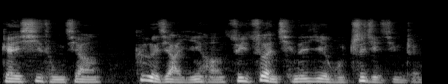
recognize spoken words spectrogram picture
该系统将各家银行最赚钱的业务直接竞争，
